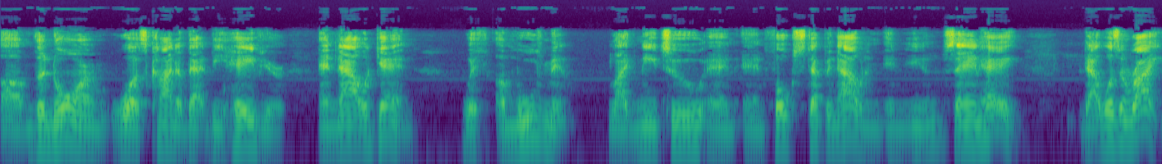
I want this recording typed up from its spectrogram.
um, the norm was kind of that behavior. And now again, with a movement like Me Too and and folks stepping out and, and you know saying, hey. That wasn't right.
